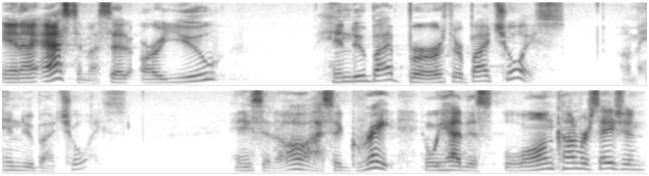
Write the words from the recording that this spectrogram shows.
And I asked him, I said, Are you Hindu by birth or by choice? I'm Hindu by choice. And he said, Oh, I said, Great. And we had this long conversation.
